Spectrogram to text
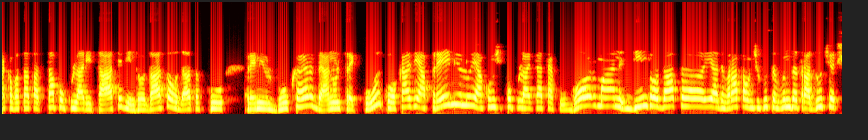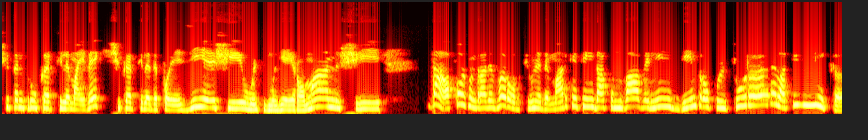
a căpătat atâta popularitate dintr-o dată, odată cu premiul Booker de anul trecut, cu ocazia premiului, acum și popularitatea cu Gorman, dintr-o dată, e adevărat, au început să vândă traduceri și pentru cărțile mai vechi și cărțile de poezie și ultimul ei roman și da, a fost într-adevăr o opțiune de marketing, dar cumva venind dintr-o cultură relativ mică,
